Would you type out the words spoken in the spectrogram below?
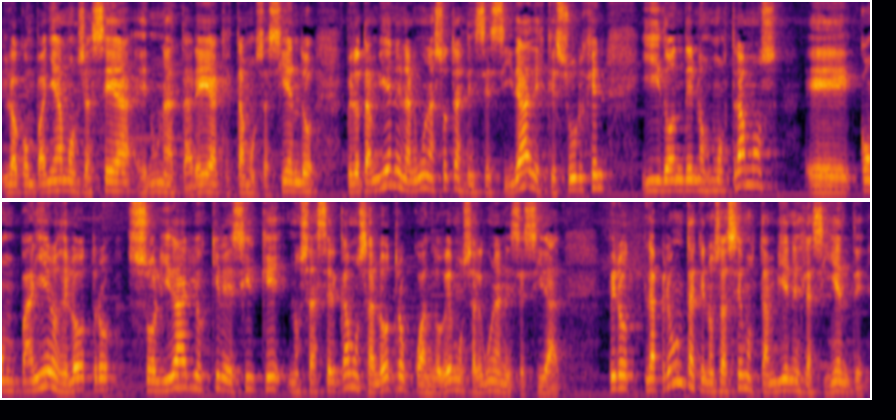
y lo acompañamos ya sea en una tarea que estamos haciendo, pero también en algún otras necesidades que surgen y donde nos mostramos eh, compañeros del otro, solidarios, quiere decir que nos acercamos al otro cuando vemos alguna necesidad. Pero la pregunta que nos hacemos también es la siguiente,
